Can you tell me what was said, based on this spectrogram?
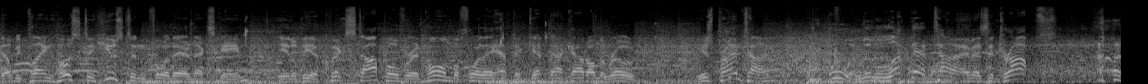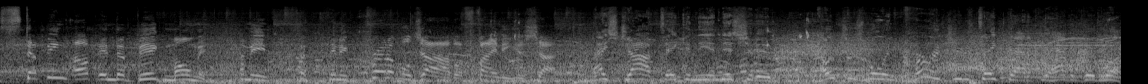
They'll be playing host to Houston for their next game. It'll be a quick stopover at home before they have to get back out on the road. Here's prime time. Ooh, a little luck that time as it drops. Stepping up in the big moment. I mean, an incredible job of finding his shot. Nice job taking the initiative. Coaches will encourage you to take that if you have a good look.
